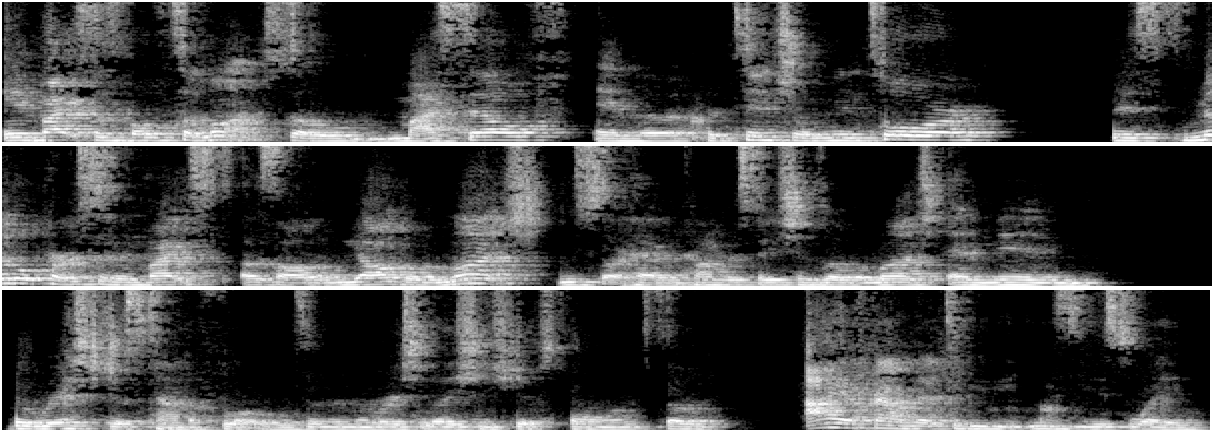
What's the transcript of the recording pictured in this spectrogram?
invites us both to lunch. So myself and the potential mentor, this middle person invites us all. We all go to lunch. We start having conversations over lunch, and then the rest just kind of flows, and then the relationships form. So I have found that to be the easiest way,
